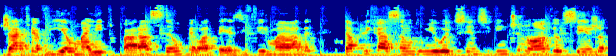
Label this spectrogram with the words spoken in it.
já que havia uma equiparação pela tese firmada da aplicação do 1829, ou seja,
